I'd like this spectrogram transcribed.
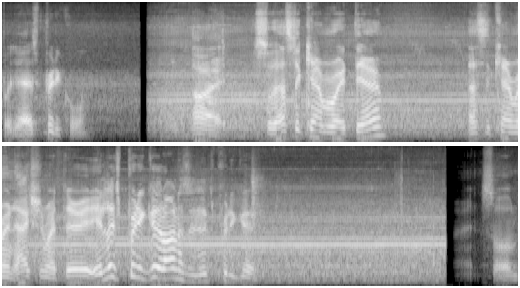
But yeah it's pretty cool. Alright so that's the camera right there. That's the camera in action right there. It looks pretty good honestly it looks pretty good. So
